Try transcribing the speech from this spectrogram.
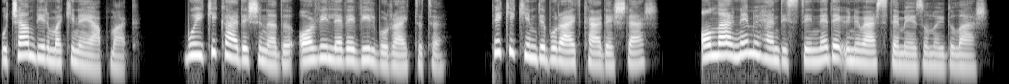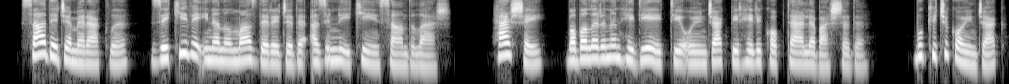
Uçan bir makine yapmak. Bu iki kardeşin adı Orville ve Wilbur Wright'tı. Peki kimdi bu Wright kardeşler? Onlar ne mühendisti ne de üniversite mezunuydular. Sadece meraklı, zeki ve inanılmaz derecede azimli iki insandılar. Her şey, babalarının hediye ettiği oyuncak bir helikopterle başladı. Bu küçük oyuncak,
